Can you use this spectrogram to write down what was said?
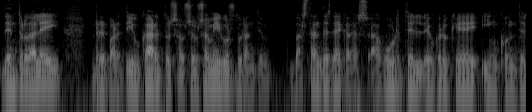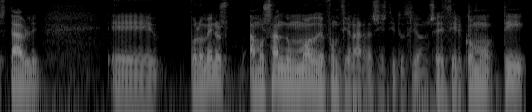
dentro da lei, repartiu cartos aos seus amigos durante bastantes décadas. A Gürtel eu creo que é incontestable, eh, polo menos amosando un modo de funcionar das institucións, é dicir, como ti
